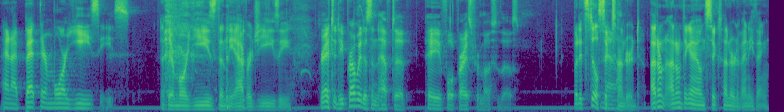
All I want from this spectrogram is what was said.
and I bet they're more Yeezys. They're more Yeez than the average Yeezy, Granted, he probably doesn't have to pay full price for most of those. but it's still 600. I don't. I don't think I own 600 of anything.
